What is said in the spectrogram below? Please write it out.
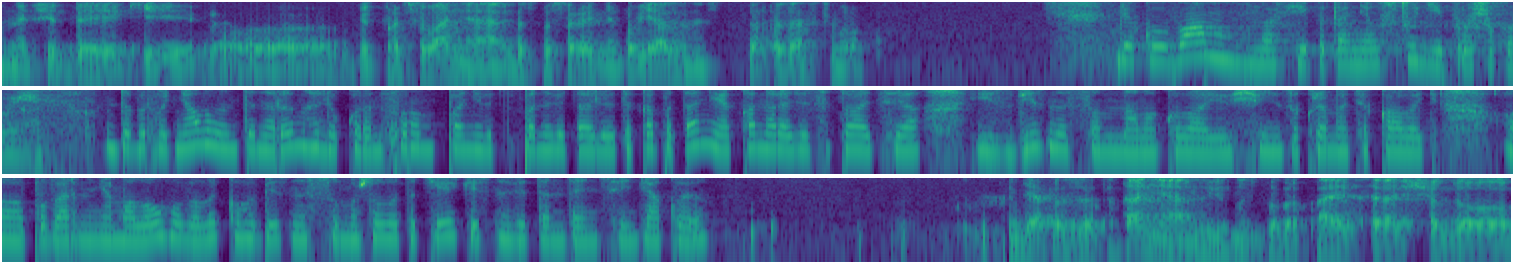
не всі деякі е, відпрацювання безпосередньо пов'язані з партизанським рухом. Дякую вам. У нас є питання у студії. Прошу колеги. Доброго дня, Валентина Рингель, Укрінформ. Пані пане Віталію, таке питання: яка наразі ситуація із бізнесом на Миколаївщині? Зокрема, цікавить повернення малого великого бізнесу. Можливо, тут є якісь нові тенденції? Дякую. Дякую за запитання. Бізнес повертається щодо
